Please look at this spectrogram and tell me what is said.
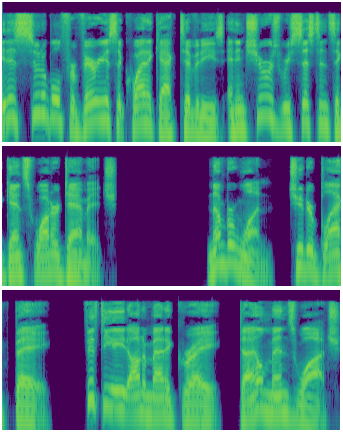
it is suitable for various aquatic activities and ensures resistance against water damage. Number 1. Tudor Black Bay 58 Automatic Gray Dial Men's Watch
